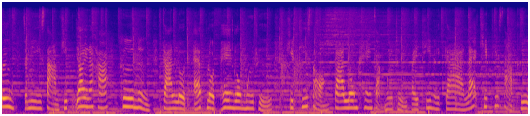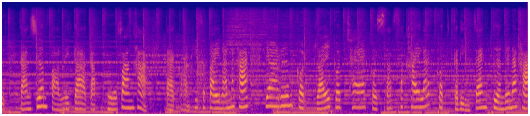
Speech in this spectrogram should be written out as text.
ซึ่งจะมี 3 คลิปย่อยนะคะ คือ 1. การโหลดแอปโหลดเพลงลงมือถือ คลิปที่ 2 การลงเพลงจากมือถือไปที่นาฬิกา และคลิปที่ 3 คือ การเชื่อมต่อนาฬิกากับหูฟังค่ะ แต่ก่อนที่จะไปนั้นนะคะ อย่าลืมกดไลค์กดแชร์ กด Subscribe และกดกระดิ่งแจ้งเตือนด้วยนะคะ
